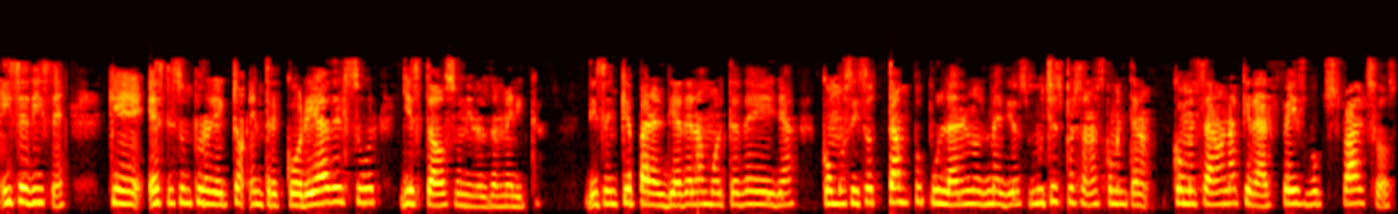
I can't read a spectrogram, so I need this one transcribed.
Y se dice que este es un proyecto entre Corea del Sur y Estados Unidos de América. Dicen que para el día de la muerte de ella, como se hizo tan popular en los medios, muchas personas comenzaron a crear Facebooks falsos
